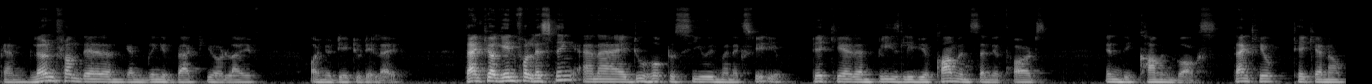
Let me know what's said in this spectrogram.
can learn from there and can bring it back to your life on your day-to-day life Thank you again for listening and I do hope to see you in my next video. Take care and please leave your comments and your thoughts in the comment box. Thank you. Take care now.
